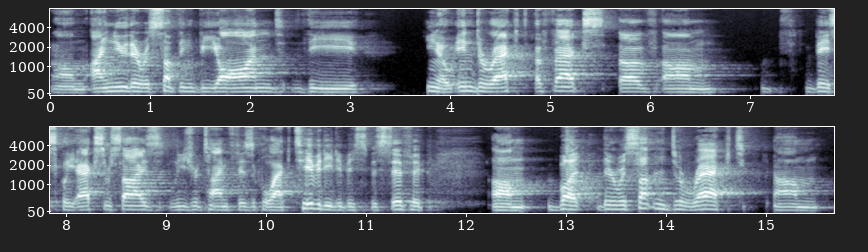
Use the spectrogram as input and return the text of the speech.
um, i knew there was something beyond the you know, indirect effects of um, basically exercise, leisure time, physical activity to be specific. Um, but there was something direct, um,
